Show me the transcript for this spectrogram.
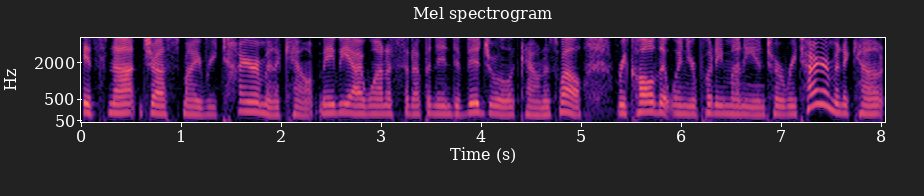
it's not just my retirement account. Maybe I want to set up an individual account as well. Recall that when you're putting money into a retirement account,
